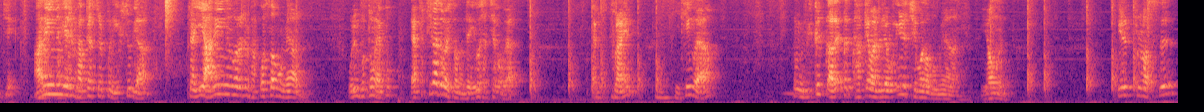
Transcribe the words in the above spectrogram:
그치? 안에 있는 게 좀 바뀌었을 뿐 익숙이야. 자 이 안에 있는 거를 좀 바꿔 써보면 우린 보통 f ft가 들어있었는데 이거 자체가 뭐야? f prime? T인 거야. 그럼 위끝 아래끝 같게 만들려고 1 집어넣어보면 0은 1 플러스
